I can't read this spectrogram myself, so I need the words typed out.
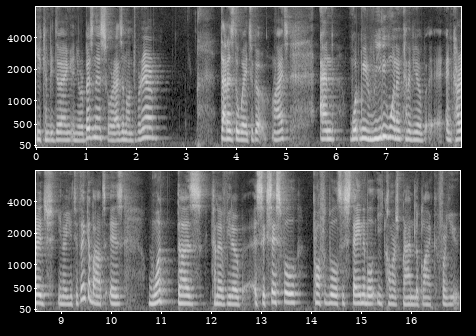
you can be doing in your business or as an entrepreneur, that is the way to go, right? And what we really want to kind of you know encourage you know you to think about is what does kind of you know a successful, profitable, sustainable e-commerce brand look like for you?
